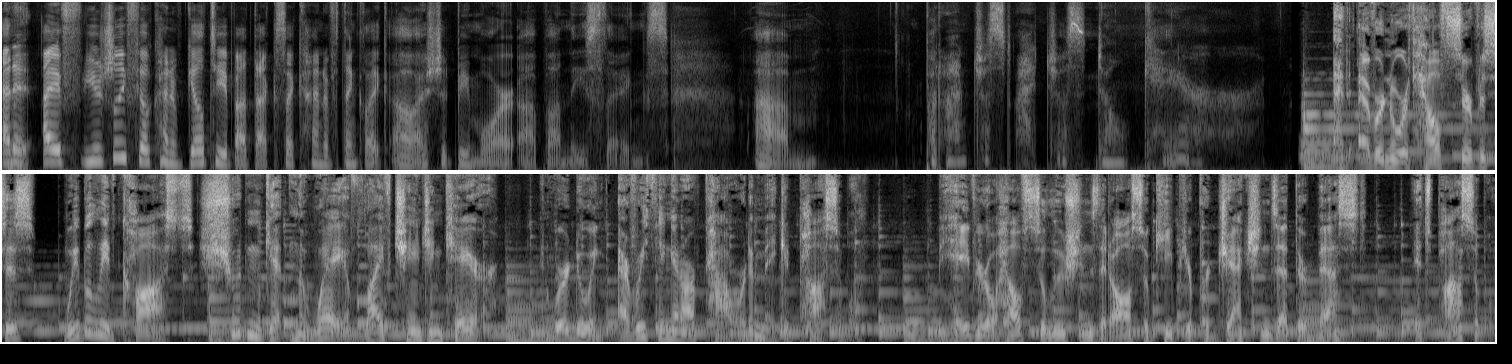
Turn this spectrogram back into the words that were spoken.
And it, I f- usually feel kind of guilty about that because I kind of think like, oh, I should be more up on these things. Um, but I'm just, I just don't care. At Evernorth Health Services, we believe costs shouldn't get in the way of life changing care, and we're doing everything in our power to make it possible. Behavioral health solutions that also keep your projections at their best? It's possible.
